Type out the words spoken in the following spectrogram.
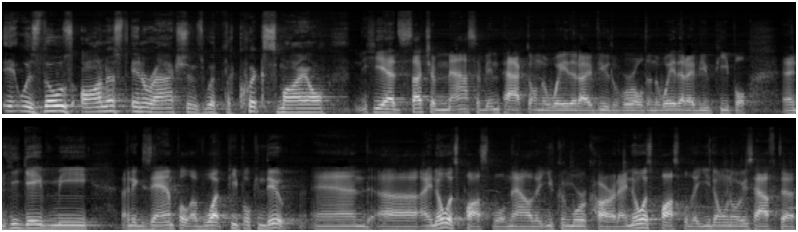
it was those honest interactions with the quick smile. He had such a massive impact on the way that I view the world and the way that I view people. And he gave me an example of what people can do. And uh, I know it's possible now that you can work hard. I know it's possible that you don't always have to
